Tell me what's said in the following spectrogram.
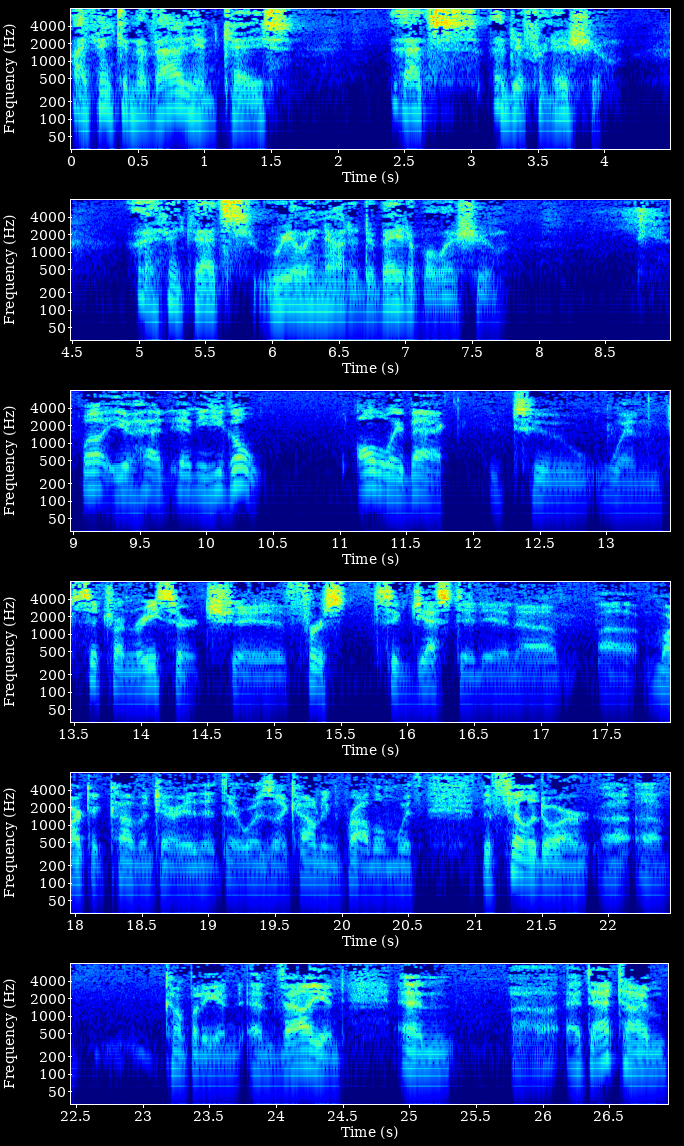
I think in the Valeant case, that's a different issue. I think that's really not a debatable issue. Well, you had, I mean, you go all the way back to when Citron Research uh, first suggested in a, a, market commentary that there was a accounting problem with the Philidor uh, uh, company and, and Valeant, and uh, at that time,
